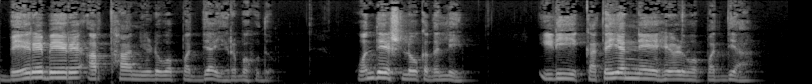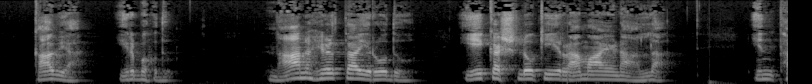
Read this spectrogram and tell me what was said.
ಬೇರೆ ಬೇರೆ ಅರ್ಥ ನೀಡುವ ಪದ್ಯ ಇರಬಹುದು. ಒಂದೇ ಶ್ಲೋಕದಲ್ಲಿ ಇಡೀ ಕಥೆಯನ್ನೇ ಹೇಳುವ ಪದ್ಯ, ಕಾವ್ಯ ಇರಬಹುದು. ನಾನು ಹೇಳ್ತಾ ಇರೋದು ಏಕಶ್ಲೋಕಿ ರಾಮಾಯಣ ಅಲ್ಲ. ಇಂಥ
